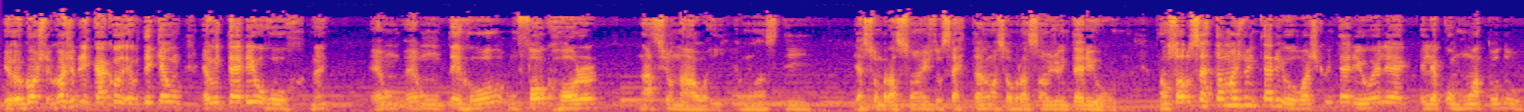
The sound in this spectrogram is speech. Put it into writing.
Eu, eu gosto, eu gosto de brincar eu, eu digo que é um, é um interior horror, né? É um, é um terror, um folk horror nacional aí. É um lance de, de assombrações do sertão, assombrações do interior. Não só do sertão, mas do interior. Acho que o interior ele é, ele é comum a todo,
